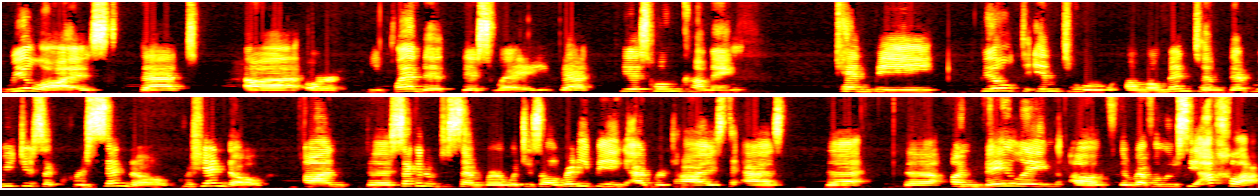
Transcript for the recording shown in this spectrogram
realized that, uh, or he planned it this way, that his homecoming can be built into a momentum that reaches a crescendo crescendo on the 2nd of December, which is already being advertised as the the unveiling of the Revolution Akhlaq,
